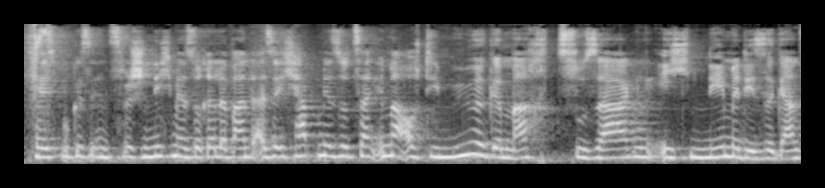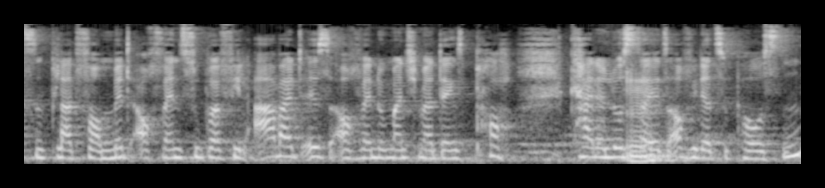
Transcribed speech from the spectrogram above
Facebook ist inzwischen nicht mehr so relevant. Also ich habe mir sozusagen immer auch die Mühe gemacht zu sagen, ich nehme diese ganzen Plattformen mit, auch wenn es super viel Arbeit ist, auch wenn du manchmal denkst, boah, keine Lust mhm. da jetzt auch wieder zu posten.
